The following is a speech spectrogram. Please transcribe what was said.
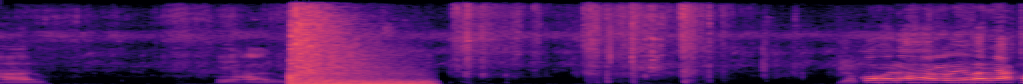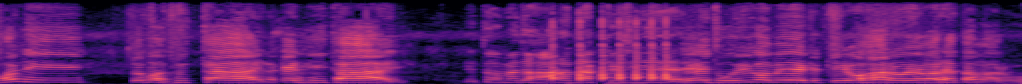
સારું એ સારું લોકો હડે સારો વ્યવહાર રાખો ને તો બધું જ થાય ને કઈ નહીં થાય. એ તો અમે તો હારો જ રાખીએ છીએ. એ જોયું અમે કે કેવો હારો વ્યવહાર છે તમારો.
